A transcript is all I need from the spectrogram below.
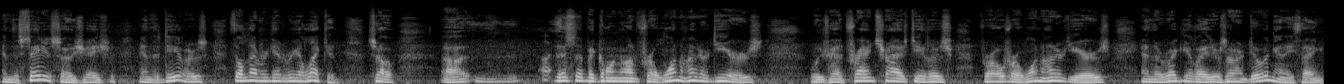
and the state association and the dealers, they'll never get reelected. So uh, th- this has been going on for 100 years. We've had franchise dealers for over 100 years, and the regulators aren't doing anything.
